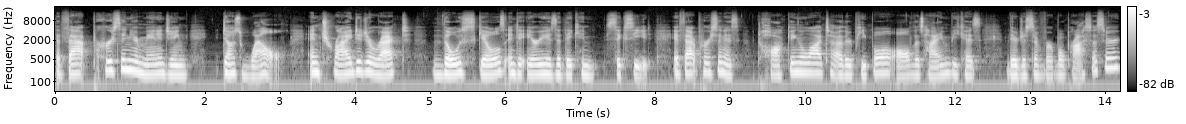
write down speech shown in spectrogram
that that person you're managing does well and try to direct those skills into areas that they can succeed. If that person is talking a lot to other people all the time because they're just a verbal processor,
